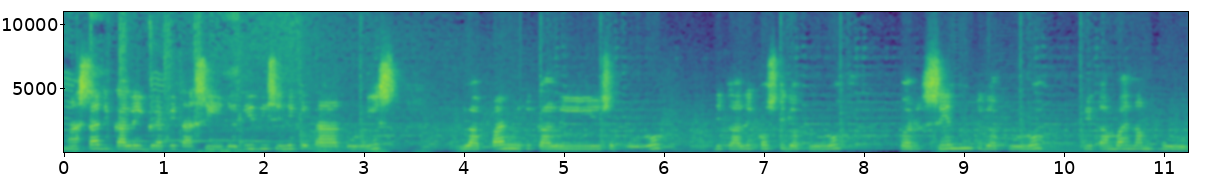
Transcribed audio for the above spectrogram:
massa dikali gravitasi. Jadi di sini kita tulis 8 dikali 10 dikali cos 30 per sin 30 ditambah 60.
